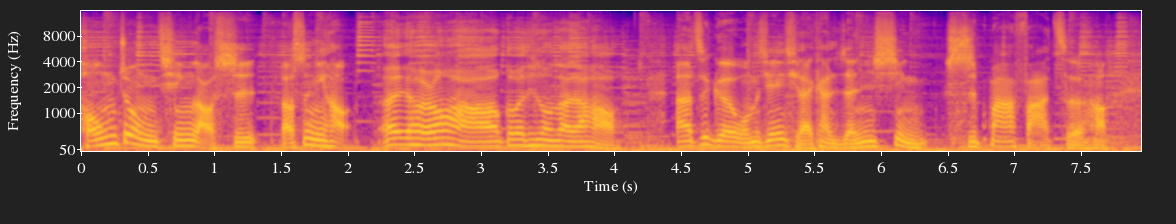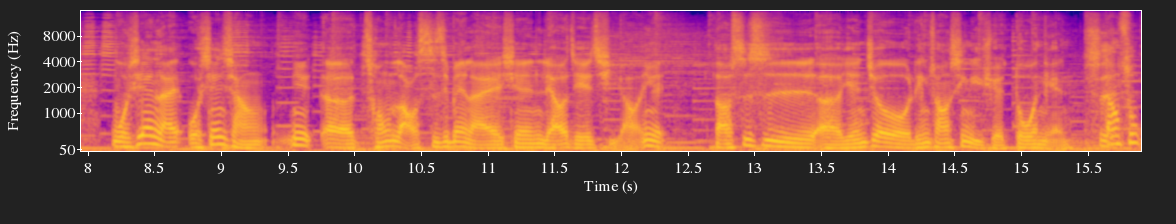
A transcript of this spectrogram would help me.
洪仲清老师，老师你好，哎，何荣好，各位听众大家好。啊，这个我们今天一起来看人性十八法则哈。我先来，我先想，因为呃，从老师这边来先了解起啊，因为。老师是呃研究临床心理学多年，是当初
